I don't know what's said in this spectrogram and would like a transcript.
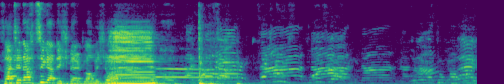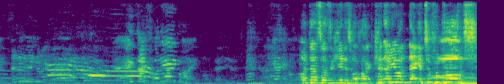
Seit den 80ern nicht mehr, glaube ich, oder? Und das, was ich jedes Mal frage, kennt da jemand Negative Approach?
